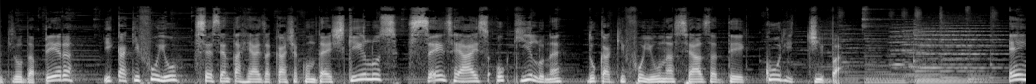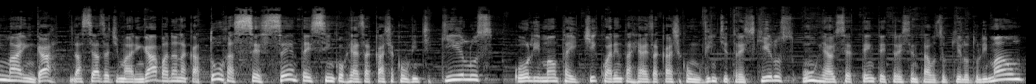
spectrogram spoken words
o quilo da pera. E caquifuiu, R$ 60 a caixa com 10 quilos, R$ 6 o quilo, né? Do caquifuiu na Seasa de Curitiba. Em Maringá, da César de Maringá, banana caturra, R$ 65,00 a caixa com 20 quilos. O limão Tahiti, R$ 40,00 a caixa com 23 quilos, R$ 1,73 o quilo do limão.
